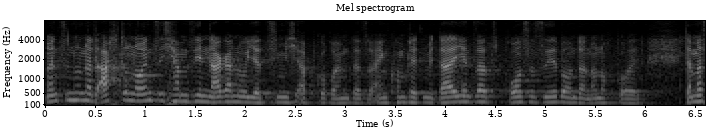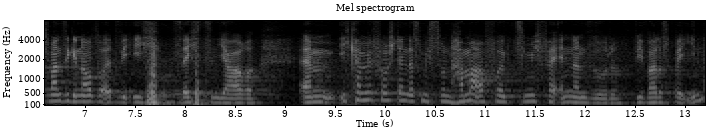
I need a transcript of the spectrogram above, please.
1998 haben sie in Nagano ja ziemlich abgeräumt, also einen kompletten Medaillensatz, Bronze, Silber und dann auch noch Gold. Damals waren sie genauso alt wie ich, 16 Jahre. Ähm, ich kann mir vorstellen, dass mich so ein Hammererfolg ziemlich verändern würde. Wie war das bei Ihnen?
